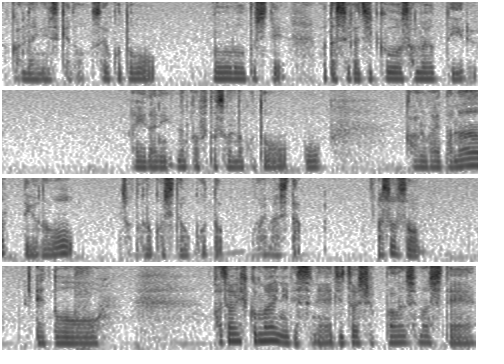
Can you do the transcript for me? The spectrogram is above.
わかんないんですけどそういうことを朦朧として私が時空をさまよっている間になんかふとそんなことを考えたなっていうのをちょっと残しておこうと思いました。あそうそう。えっと風邪をひく前にですね実は出版しまして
